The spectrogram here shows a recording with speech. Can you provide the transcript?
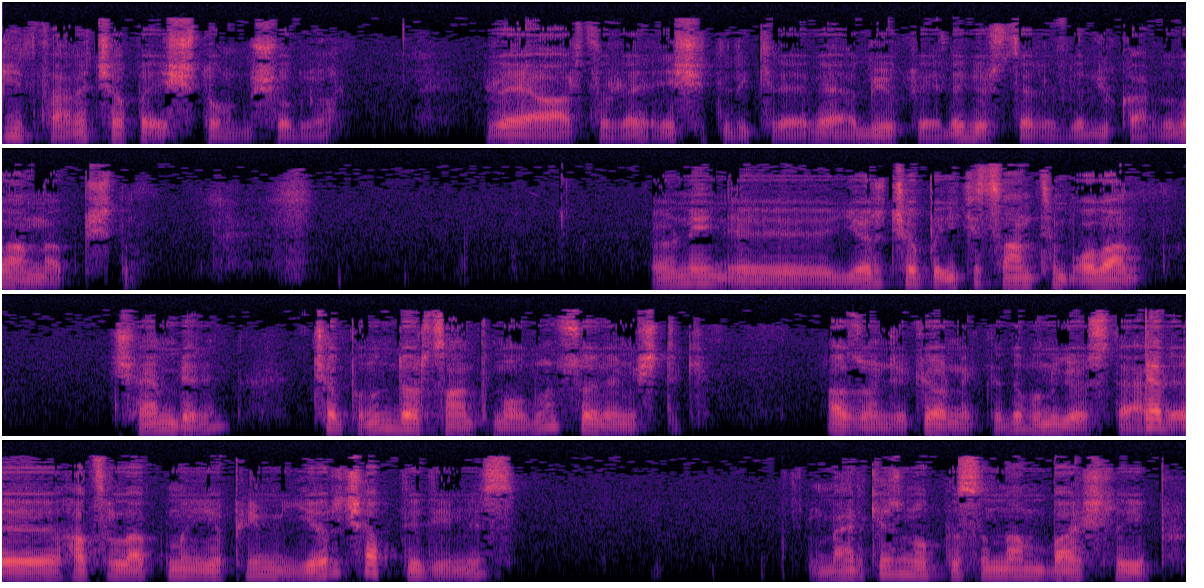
bir tane çapa eşit olmuş oluyor. R artı R eşittir 2R veya büyük R de gösterilebilir. Yukarıda da anlatmıştım. Örneğin e, yarı çapı 2 santim olan çemberin çapının 4 santim olduğunu söylemiştik. Az önceki örnekte de bunu gösterdi. E, hatırlatma yapayım. Yarı çap dediğimiz merkez noktasından başlayıp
